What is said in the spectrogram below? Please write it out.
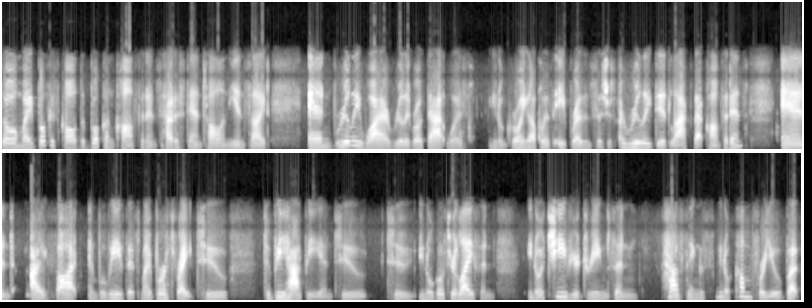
so my book is called The Book on Confidence: How to Stand Tall on the Inside. And really why I really wrote that was, you know, growing up with eight brothers and sisters, I really did lack that confidence and I thought and believed it's my birthright to to be happy and to to, you know, go through life and, you know, achieve your dreams and have things, you know, come for you. But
